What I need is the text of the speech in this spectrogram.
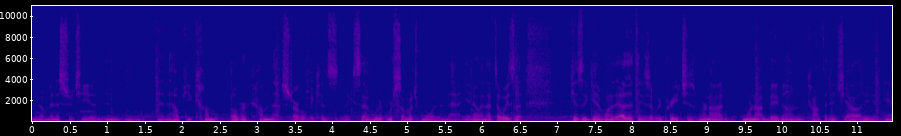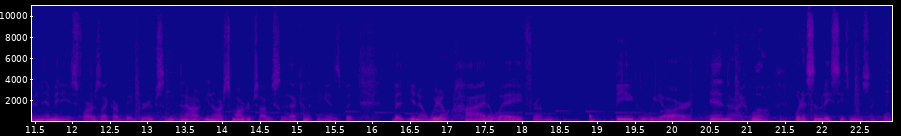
you know minister to you and, and, and help you come overcome that struggle because like I said we're, we're so much more than that you know and that's always a because again one of the other things that we preach is we're not we're not big on confidentiality and anonymity as far as like our big groups and, and our you know our small groups obviously that kind of thing is but but you know we don't hide away from being who we are. And they're like, well, what if somebody sees me? It's like, well,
